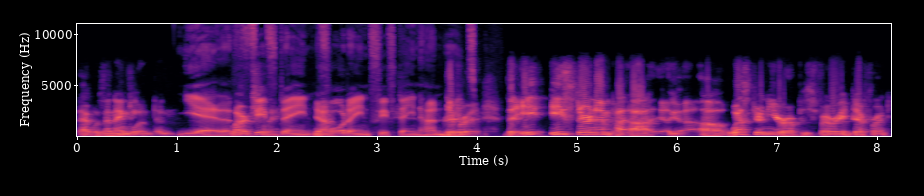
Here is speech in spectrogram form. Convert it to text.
That was in England. and yeah, largely. 15, yeah. 14, 1500. Different, the e- Eastern Empire, uh, uh, Western Europe is very different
